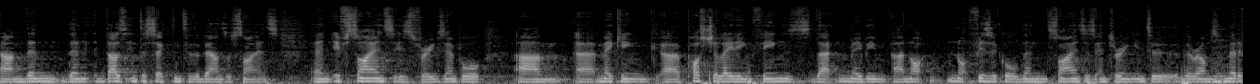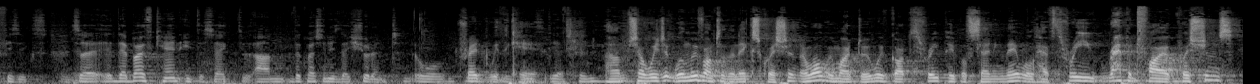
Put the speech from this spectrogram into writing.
um, then then it does intersect into the bounds of science. And if science is, for example, um, uh, making uh, postulating things that maybe are not not physical, then science is entering into the realms of metaphysics. So uh, they both can intersect. Um, the question is they shouldn't. Or Tread with care. Yeah, tread. Um, shall we? Do, we'll move on to the next question. And what we might do, we've got three people standing there. We'll have three rapid fire questions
